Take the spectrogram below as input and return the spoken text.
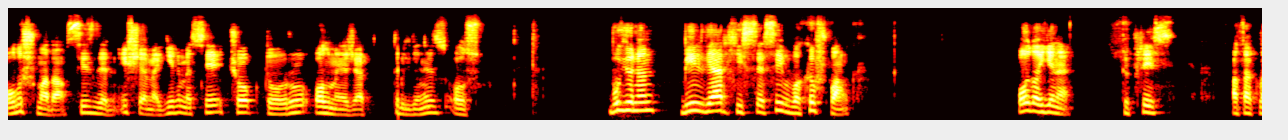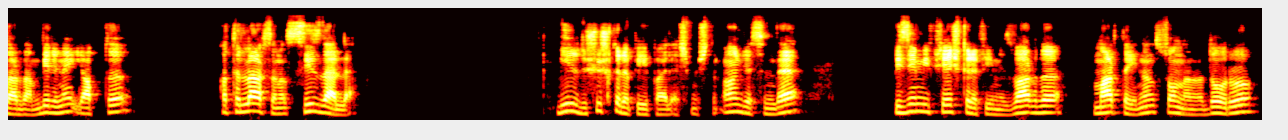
oluşmadan sizlerin işleme girmesi çok doğru olmayacaktır. Bilginiz olsun. Bugünün bir diğer hissesi Vakıfbank. O da yine sürpriz ataklardan birini yaptı. Hatırlarsanız sizlerle bir düşüş grafiği paylaşmıştım. Öncesinde bizim yükseliş grafiğimiz vardı. Mart ayının sonlarına doğru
